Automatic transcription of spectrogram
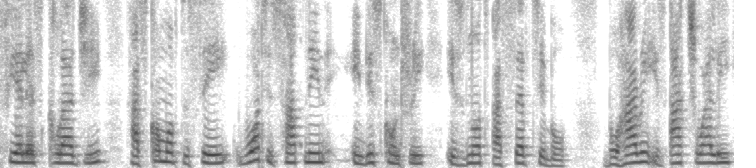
fearless clergy has come up to say what is happening in this country is not acceptable. Buhari is actually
